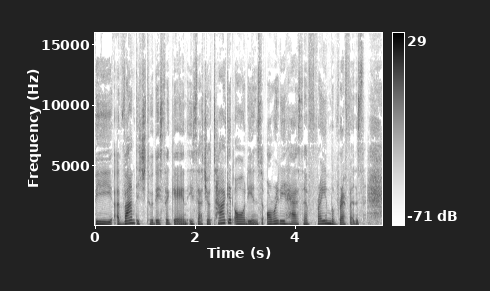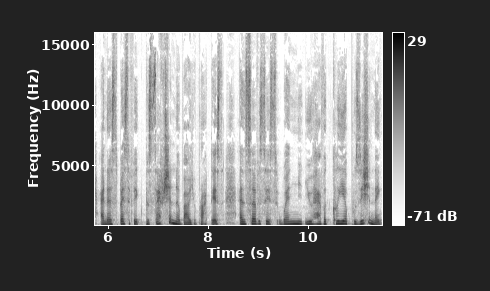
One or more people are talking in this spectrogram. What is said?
The advantage to this again is that your target audience already has a frame of reference and a specific perception about your practice and services when you have a clear positioning.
